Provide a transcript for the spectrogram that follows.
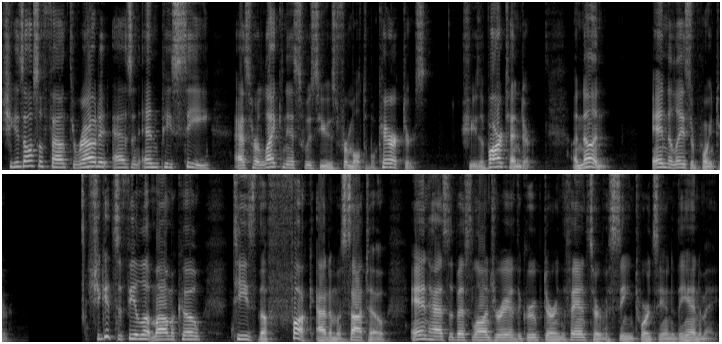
she is also found throughout it as an NPC, as her likeness was used for multiple characters. She's a bartender, a nun, and a laser pointer. She gets to feel up Mamako, tease the fuck out of Masato, and has the best lingerie of the group during the fan service scene towards the end of the anime.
